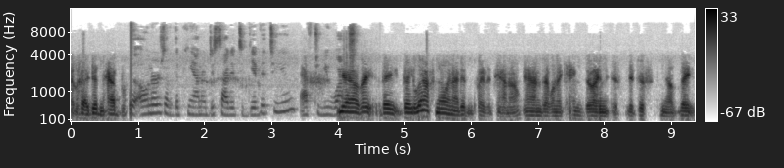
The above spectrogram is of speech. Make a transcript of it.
I didn't have before. The owners of the piano decided to give it to you after you watched. Yeah, they they they left knowing I didn't play the piano, and uh, when they came doing it, it just you know they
